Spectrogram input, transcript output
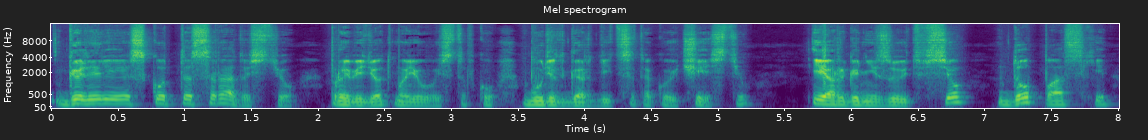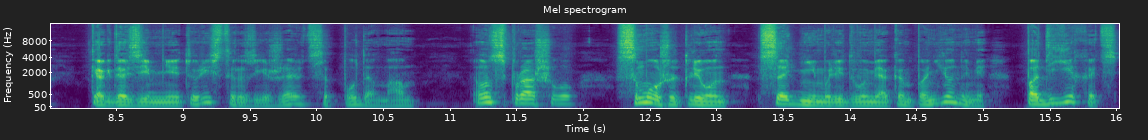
галерея Скотта с радостью проведет мою выставку, будет гордиться такой честью и организует все до Пасхи, когда зимние туристы разъезжаются по домам. Он спрашивал, сможет ли он с одним или двумя компаньонами подъехать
